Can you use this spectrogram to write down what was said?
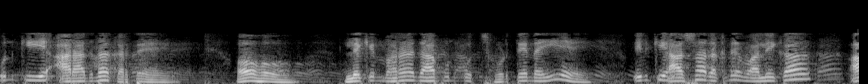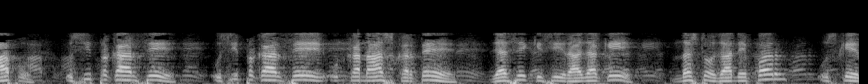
उनकी ये आराधना करते हैं। ओहो, लेकिन महाराज आप उनको छोड़ते नहीं है। इनकी आशा रखने वाले का आप उसी प्रकार से, उसी प्रकार से उनका नाश करते हैं। जैसे किसी राजा के नष्ट हो जाने पर उसके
